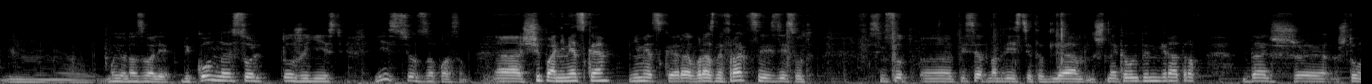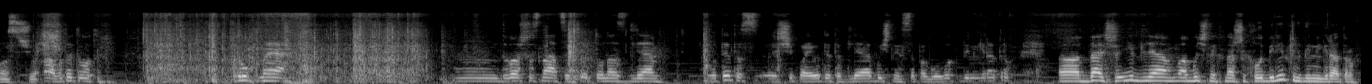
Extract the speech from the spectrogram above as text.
мы ее назвали беконная соль, тоже есть. Есть все с запасом. А, щепа немецкая, немецкая в разной фракции. Здесь вот 750 на 200 это для шнековых демигераторов. Дальше, что у нас еще? А, вот это вот крупная 2.16, это у нас для вот это э, щипа и вот это для обычных сапоговых демиграторов. А, дальше и для обычных наших лабиринтных демиграторов.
